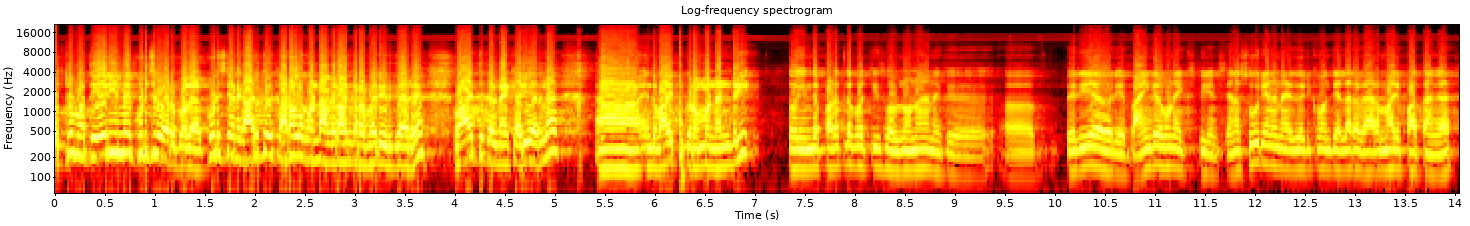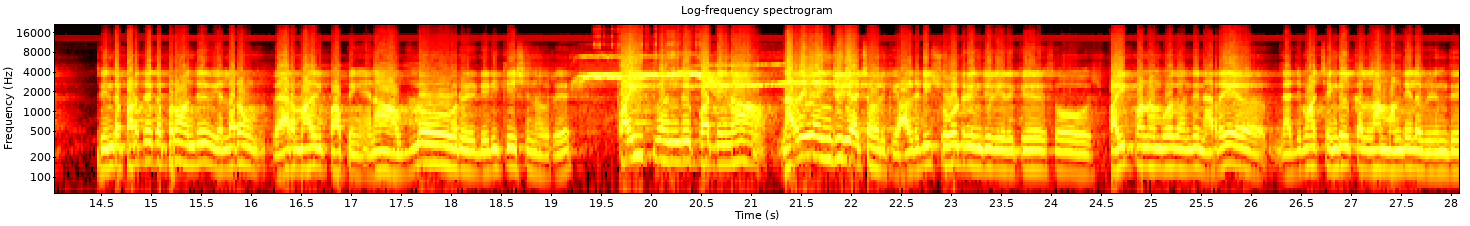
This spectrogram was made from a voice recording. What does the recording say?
ஒட்டுமொத்த ஏரியுமே குடிச்சிருவாரு போல. குடிச்சிட்டு எனக்கு அடுத்து கடலை கொண்டாங்கடான்ற மாதிரி இருக்காரு. வாழ்த்துக்கள் நான் கரியர்ல இந்த வாய்ப்புக்கு ரொம்ப நன்றி. ஸோ இந்த படத்தை பற்றி சொல்லணும்னா எனக்கு பெரிய ஒரு பயங்கரமான எக்ஸ்பீரியன்ஸ் ஏன்னா சூரியனை நான் இது வரைக்கும் வந்து எல்லாரும் வேற மாதிரி பார்த்தாங்க. ஸோ இந்த படத்துக்கு அப்புறம் வந்து எல்லாரும் வேற மாதிரி பார்ப்பீங்க. ஏன்னா அவ்வளோ ஒரு டெடிகேஷன் அவர். ஃபைட் வந்து பார்த்தீங்கன்னா நிறைய இன்ஜுரி ஆச்சு அவருக்கு. ஆல்ரெடி ஷோல்டர் இன்ஜுரி இருக்கு. ஸோ ஃபைட் பண்ணும்போது வந்து நிறைய நிஜமா செங்கல்கள்லாம் மண்டையில் விழுந்து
